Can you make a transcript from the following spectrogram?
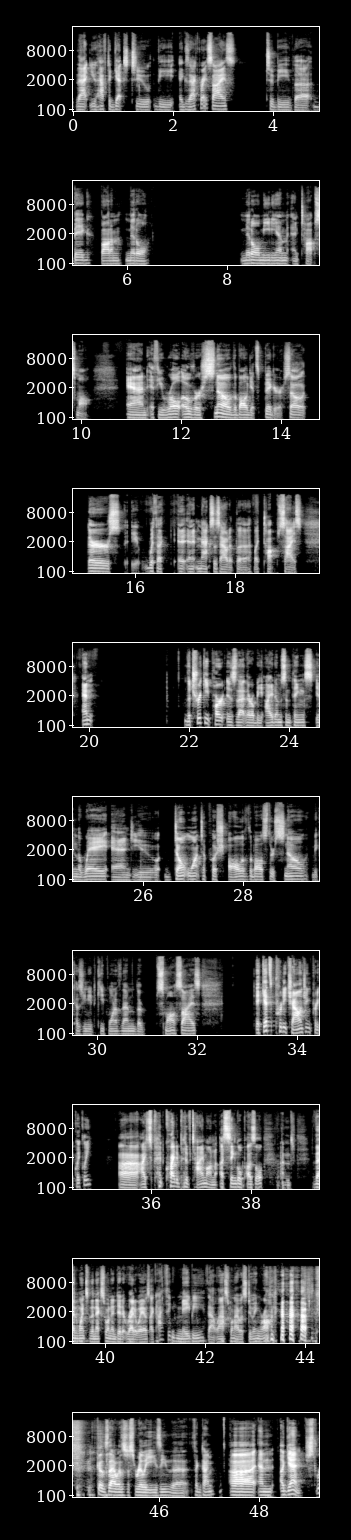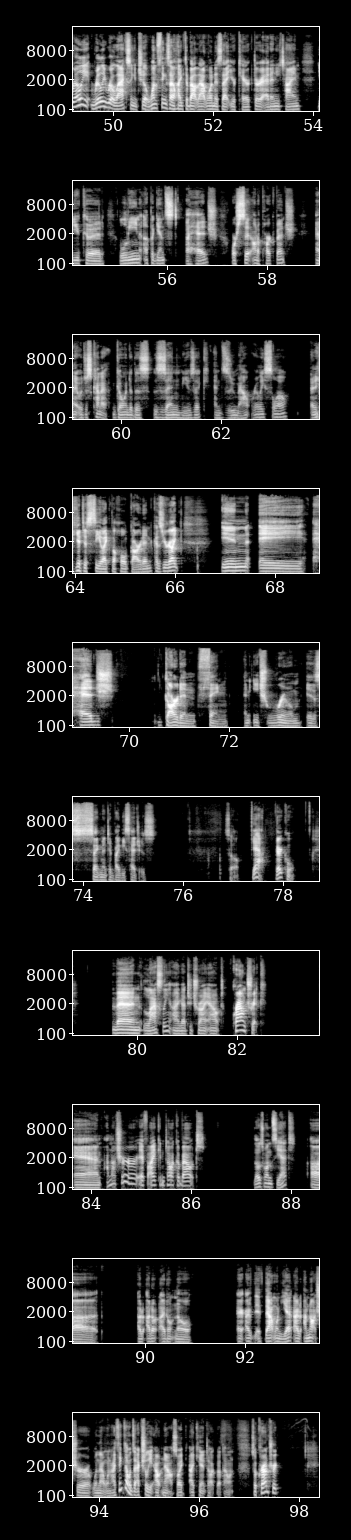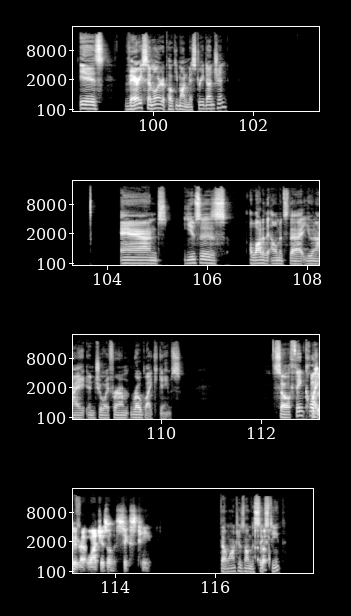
that you have to get to the exact right size to be the big, bottom, middle, middle, medium, and top small. And if you roll over snow, the ball gets bigger. So there's with a and it maxes out at the like top size. And the tricky part is that there will be items and things in the way and you don't want to push all of the balls through snow because you need to keep one of them the small size it gets pretty challenging pretty quickly. Uh, I spent quite a bit of time on a single puzzle and then went to the next one and did it right away. I was like, I think maybe that last one I was doing wrong because that was just really easy the second time. Uh, and again, just really, really relaxing and chill. One of the things I liked about that one is that your character at any time you could lean up against a hedge or sit on a park bench and it would just kind of go into this zen music and zoom out really slow and you could just see like the whole garden because you're like in a hedge garden thing and each room is segmented by these hedges. So yeah very cool. Then lastly i got to try out crown trick. And i'm not sure if i can talk about those ones yet. Uh, I, I don't I don't know I, if that one yet. I, am not sure when that one. I think that one's actually out now, so I, I can't talk about that one. So Crown Trick is very similar to Pokemon Mystery Dungeon and uses a lot of the elements that you and I enjoy from roguelike games. So think like that launches on the 16th. That launches on the 16th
